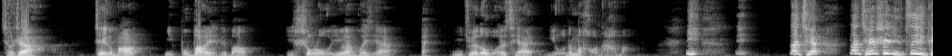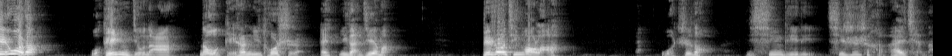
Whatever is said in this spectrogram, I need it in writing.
小珍啊，这个忙你不帮也得帮。你收了我一万块钱，哎，你觉得我的钱有那么好拿吗？你你那钱那钱是你自己给我的，我给你就拿，那我给上你一坨屎，哎，你敢接吗？别装清高了啊！我知道你心底里其实是很爱钱的，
